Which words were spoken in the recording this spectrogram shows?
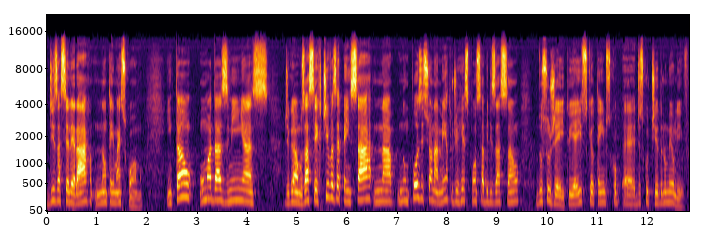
Desacelerar não tem mais como. Então, uma das minhas, digamos, assertivas é pensar na, num posicionamento de responsabilização do sujeito, e é isso que eu tenho é, discutido no meu livro.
